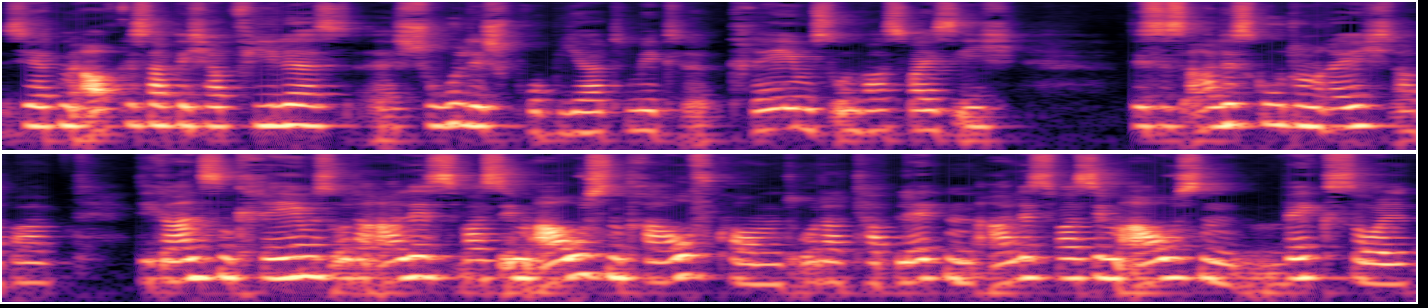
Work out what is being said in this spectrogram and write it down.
sie hat mir auch gesagt, ich habe vieles äh, schulisch probiert mit Cremes und was weiß ich. Das ist alles gut und recht, aber die ganzen Cremes oder alles, was im Außen draufkommt oder Tabletten, alles, was im Außen weg soll,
